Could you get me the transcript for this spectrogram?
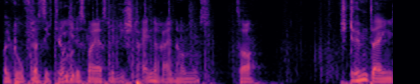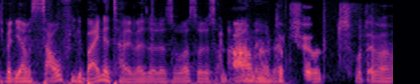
Voll doof, dass ich da Ja. jedes Mal erstmal die Steine reinhauen muss. So. Stimmt eigentlich, weil die haben sau viele Beine teilweise oder sowas. Oder so Arme. Arme, Oder. Köpfe und whatever.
